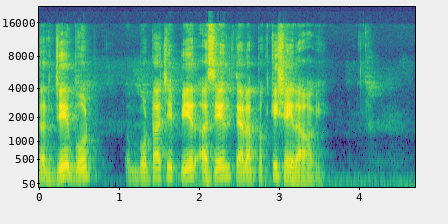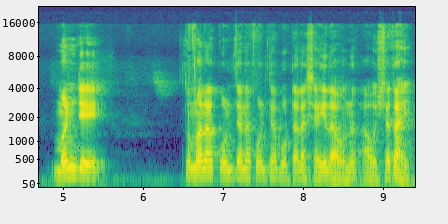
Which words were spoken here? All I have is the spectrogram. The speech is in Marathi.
तर जे बोट बोटाचे पेर असेल त्याला पक्की शाई लावावी. म्हणजे तुम्हाला कोणत्या ना कोणत्या बोटाला शाई लावणं आवश्यक आहे.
